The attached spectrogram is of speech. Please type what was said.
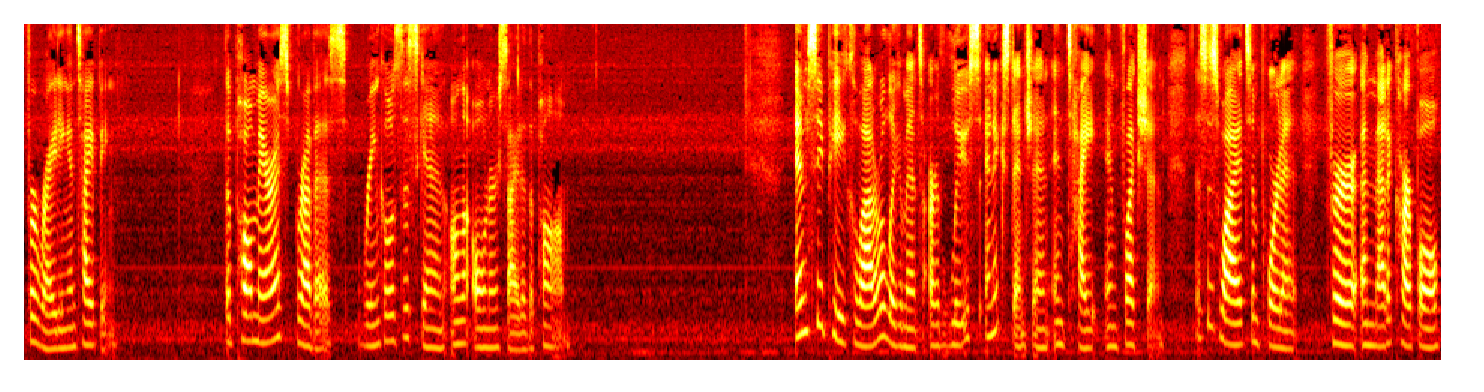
for writing and typing. The palmaris brevis wrinkles the skin on the ulnar side of the palm. MCP collateral ligaments are loose in extension and tight in flexion. This is why it's important for a metacarpal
